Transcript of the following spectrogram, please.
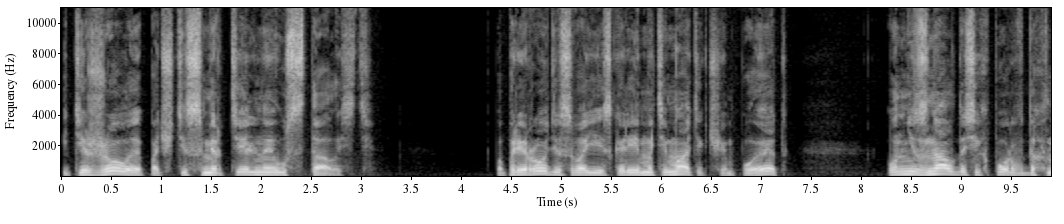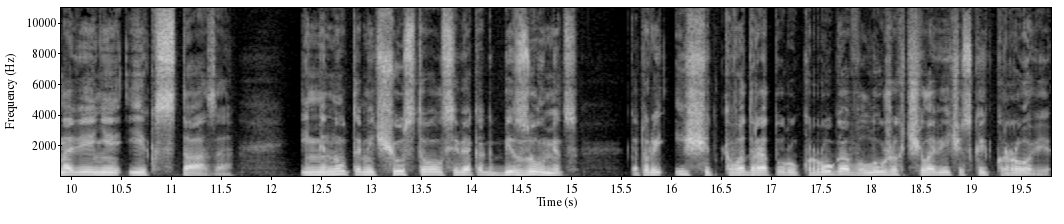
и тяжелая, почти смертельная усталость. По природе своей, скорее математик, чем поэт, он не знал до сих пор вдохновения и экстаза, и минутами чувствовал себя как безумец, который ищет квадратуру круга в лужах человеческой крови.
